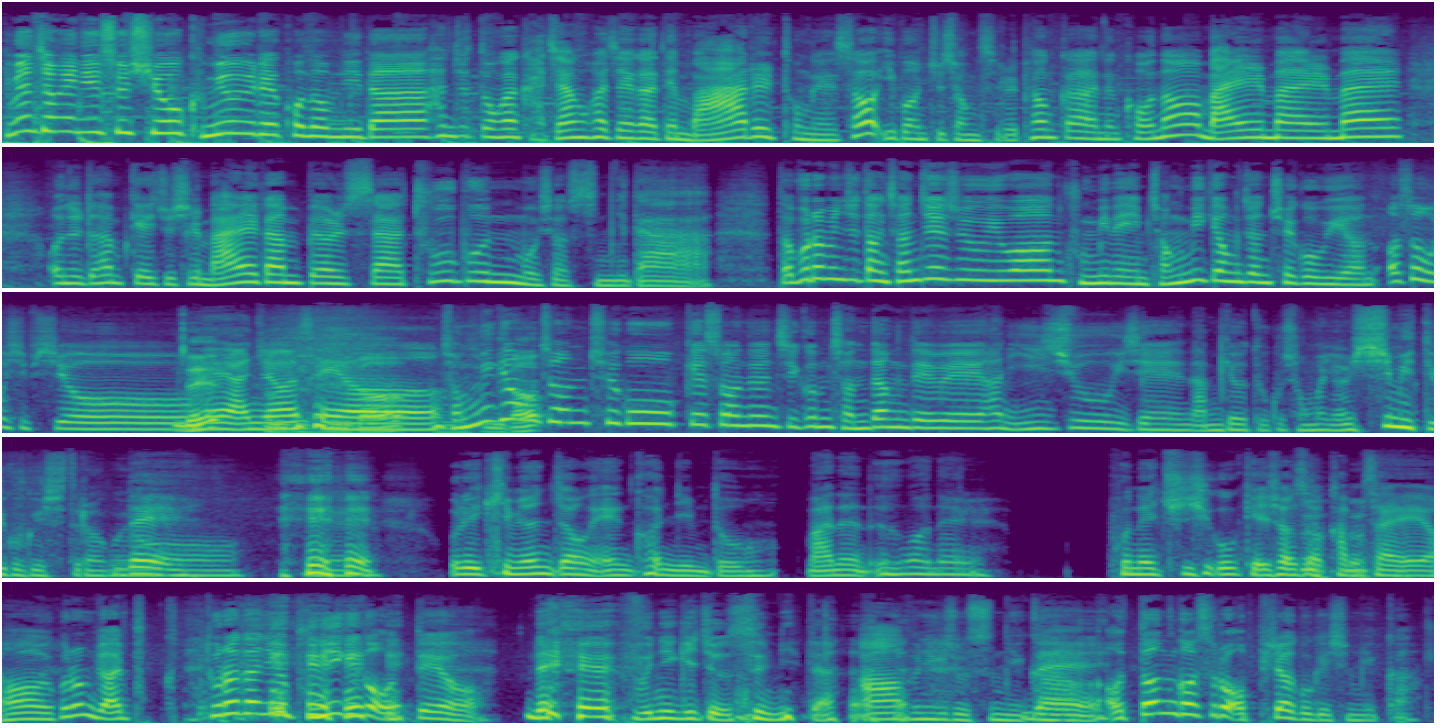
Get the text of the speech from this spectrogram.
김현정의 뉴스쇼 금요일의 코너입니다. 한 주 동안 가장 화제가 된 말을 통해서 이번 주 정치를 평가하는 코너 말말말 오늘도 함께해 주실 말감별사 두 분 모셨습니다. 더불어민주당 전재수 의원, 국민의힘 정미경 전 최고위원 어서 오십시오. 네, 네, 안녕하세요. 정미경 전 최고께서는 지금 전당대회 한 2주 이제 남겨두고 정말 열심히 뛰고 계시더라고요. 네. 네. 우리 김현정 앵커님도 많은 응원을 보내주시고 계셔서 감사해요. 아, 그럼 아니, 돌아다니는 분위기가 어때요? 네, 분위기 좋습니다. 아, 분위기 좋습니까? 네. 어떤 것으로 어필하고 계십니까?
